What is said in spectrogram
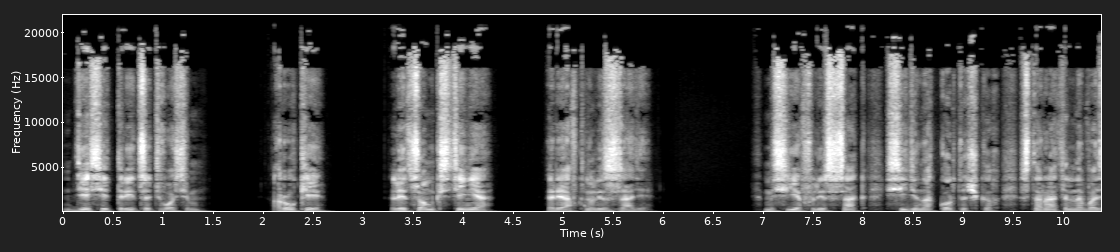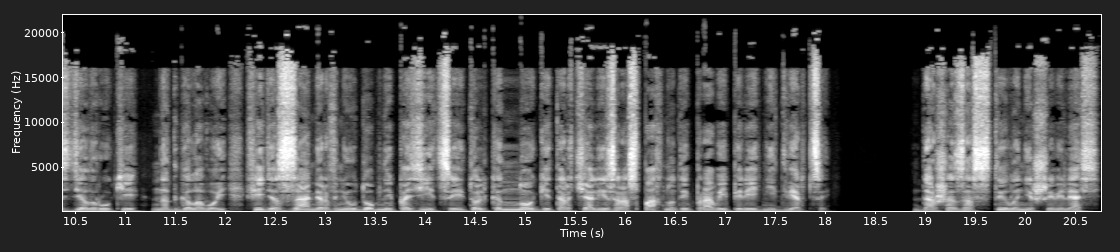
10.38. «Руки! Лицом к стене!» — рявкнули сзади. Мсье Флиссак, сидя на корточках, старательно воздел руки над головой. Федя замер в неудобной позиции, только ноги торчали из распахнутой правой передней дверцы. Даша застыла, не шевелясь,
